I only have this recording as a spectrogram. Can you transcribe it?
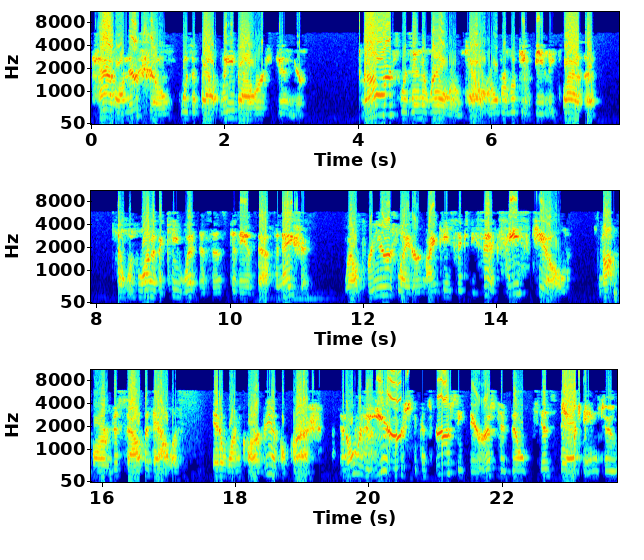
have on their show was about Lee Bowers Jr. Bowers was in the railroad tower overlooking Dealey Plaza and was one of the key witnesses to the assassination. Well, three years later, 1966, he's killed not far just south of Dallas in a one-car vehicle crash. And over the years, the conspiracy theorists had built his death into,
